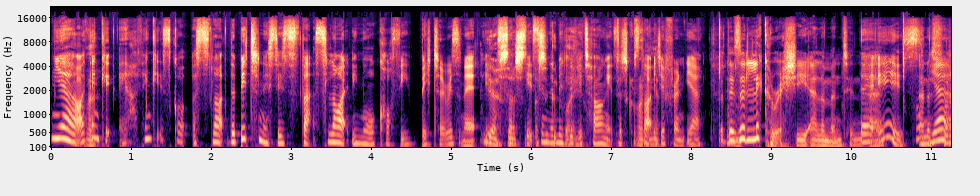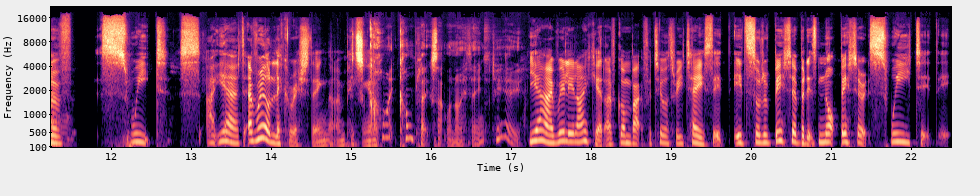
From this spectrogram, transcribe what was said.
yeah, I think it, I think it's got a slight. The bitterness is that slightly more coffee bitter, isn't it? Yes, it's, that's- it's that's in a the good middle of your tongue. It's a slightly it. different. Yeah, But there's a licoricey element in there. there is, and a yeah. sort of sweet, uh, yeah, a real licorice thing that I'm It's picking up. quite complex that one. I think. Do you? Yeah, I really like it. I've gone back for two or three tastes. It, it's sort of bitter, but it's not bitter. It's sweet. It, it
